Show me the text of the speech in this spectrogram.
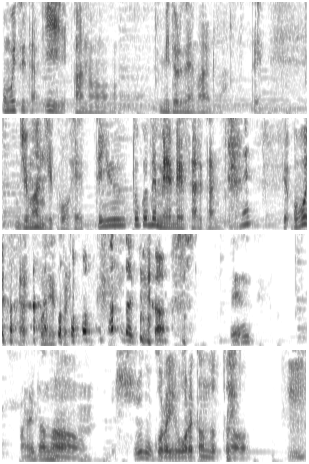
思いついた、いい、あの、ミドルネームあるわ、つって、呪文字公平っていうところで命名されたんですよね。で、覚えてた？公平これ。なんだっけか。えん、あれだなうん主語から言われたんだったら、うん。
